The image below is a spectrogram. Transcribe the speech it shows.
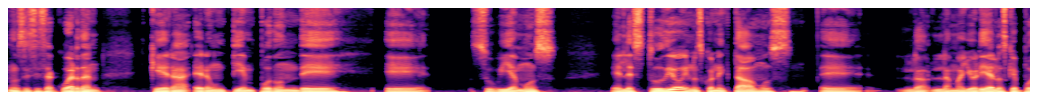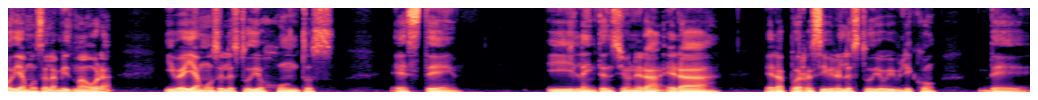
no sé si se acuerdan que era, era un tiempo donde subíamos el estudio y nos conectábamos eh, la, mayoría de los que podíamos a la misma hora y veíamos el estudio juntos. Este, y la intención era, era, era poder recibir el estudio bíblico de,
